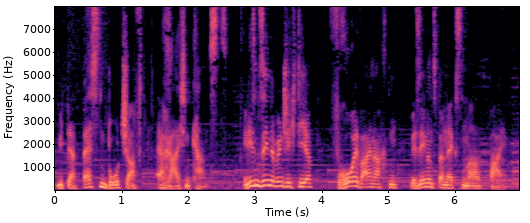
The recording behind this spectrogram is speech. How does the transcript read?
mit der besten Botschaft erreichen kannst. In diesem Sinne wünsche ich dir frohe Weihnachten. Wir sehen uns beim nächsten Mal. Bye.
